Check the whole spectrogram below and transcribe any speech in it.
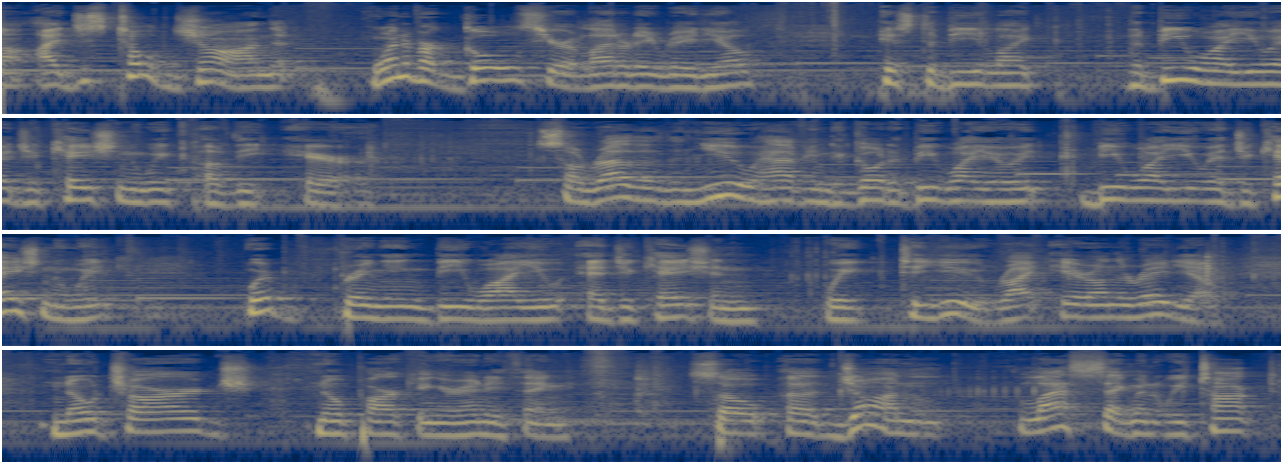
uh, I just told John that one of our goals here at Latter day Radio is to be like the BYU Education Week of the Air. So rather than you having to go to BYU, BYU Education Week, we're bringing BYU Education Week to you right here on the radio. No charge, no parking or anything. So, uh, John, last segment we talked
